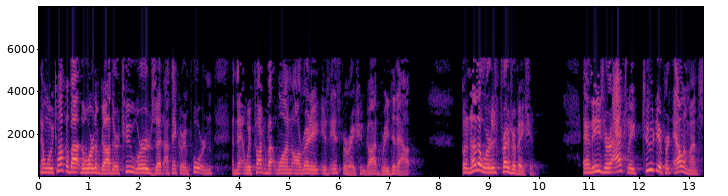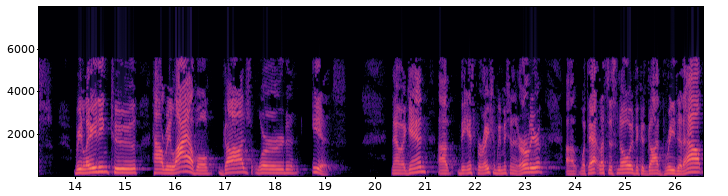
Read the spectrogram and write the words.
Now, when we talk about the Word of God, there are two words that I think are important, and that we've talked about one already is inspiration. God breathed it out. But another word is preservation. And these are actually two different elements relating to how reliable God's Word is. Now again, uh, the inspiration, we mentioned it earlier. Uh, what that lets us know is because God breathed it out,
